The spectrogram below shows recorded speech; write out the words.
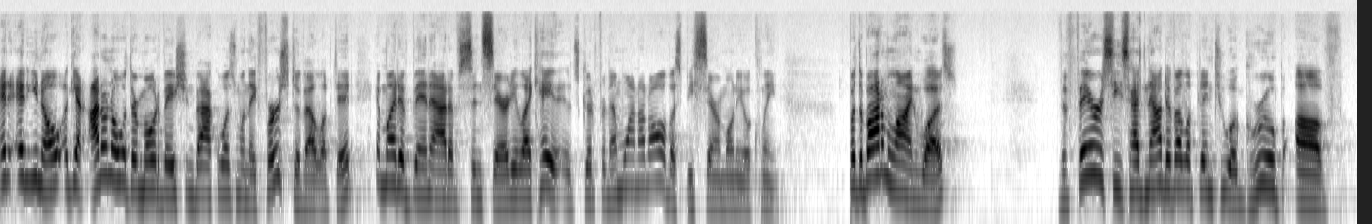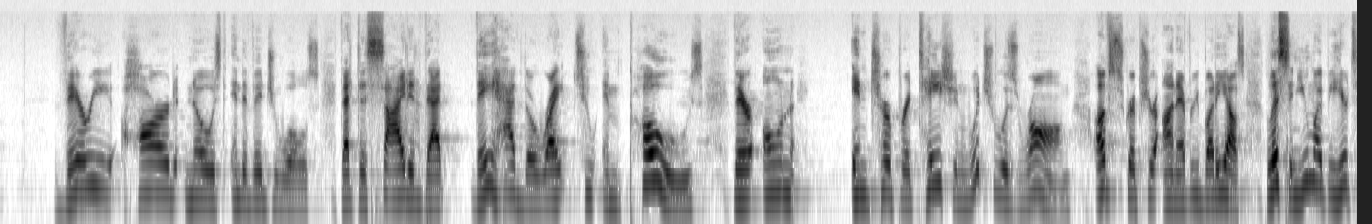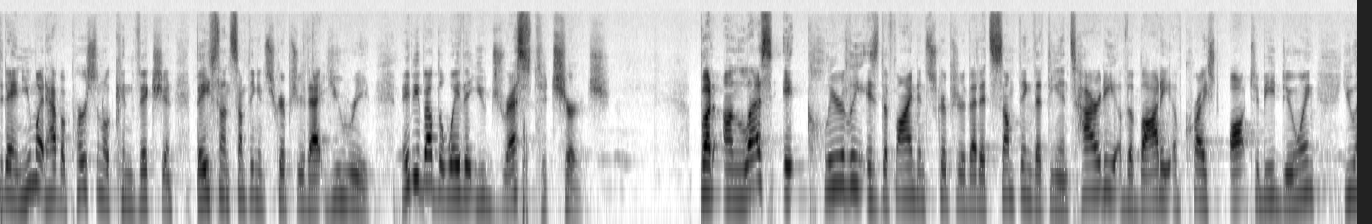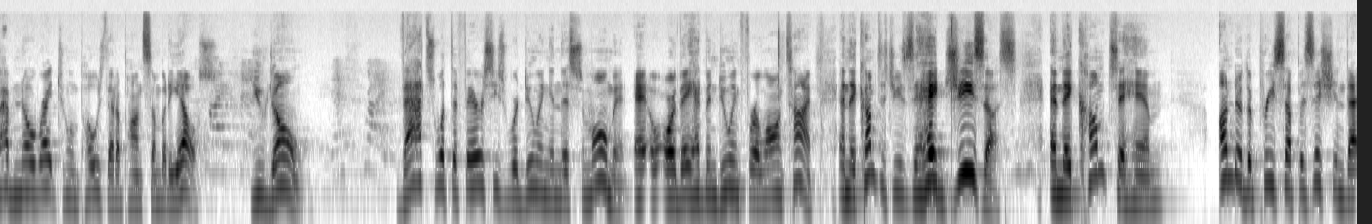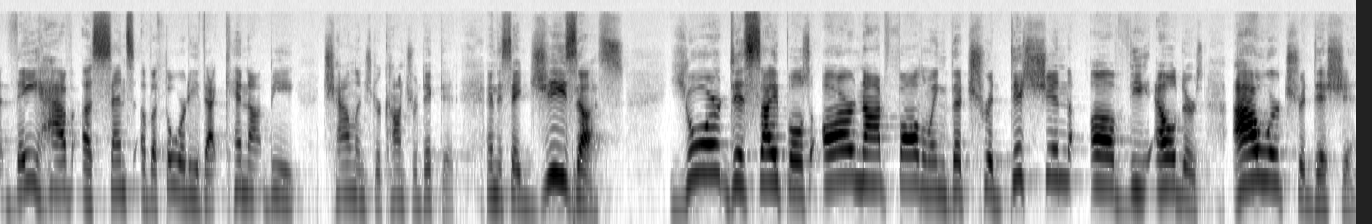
And, and, you know, again, I don't know what their motivation back was when they first developed it. It might have been out of sincerity, like, hey, it's good for them. Why not all of us be ceremonial clean? But the bottom line was the Pharisees had now developed into a group of very hard nosed individuals that decided that they had the right to impose their own interpretation, which was wrong, of Scripture on everybody else. Listen, you might be here today and you might have a personal conviction based on something in Scripture that you read, maybe about the way that you dress to church. But unless it clearly is defined in Scripture that it's something that the entirety of the body of Christ ought to be doing, you have no right to impose that upon somebody else. You don't. That's what the Pharisees were doing in this moment, eh, or they had been doing for a long time. And they come to Jesus and say, Hey, Jesus. And they come to him under the presupposition that they have a sense of authority that cannot be challenged or contradicted. And they say, Jesus, your disciples are not following the tradition of the elders, our traditions.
